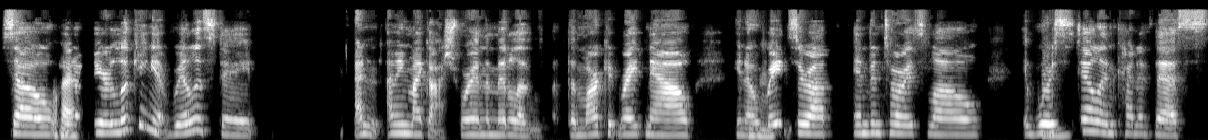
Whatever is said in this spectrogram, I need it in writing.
So you know, if you're looking at real estate, and I mean, my gosh, we're in the middle of the market right now. You know, Mhm. rates are up, inventory's low. We're Mhm. still in kind of this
